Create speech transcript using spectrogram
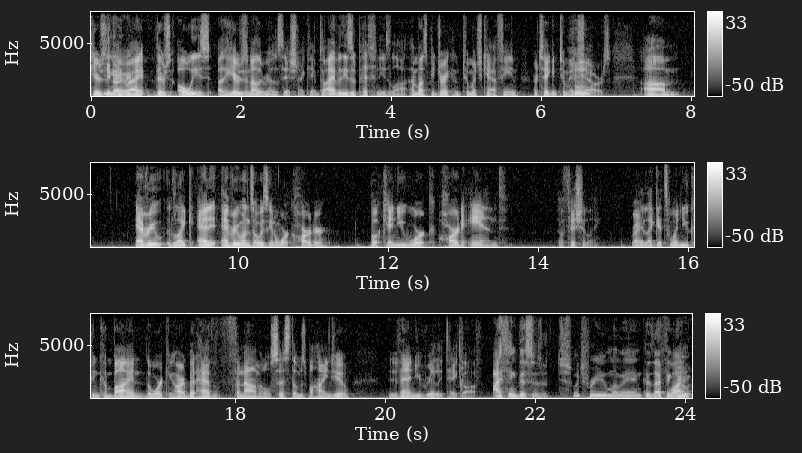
here's the you know thing, I mean? right? There's always uh, here's another realization I came to. I have these epiphanies a lot. I must be drinking too much caffeine or taking too many showers. Um, every like any, everyone's always going to work harder, but can you work hard and efficiently? Right? Like it's when you can combine the working hard but have phenomenal systems behind you, then you really take off. I think this is a switch for you, my man, because I think Why? you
